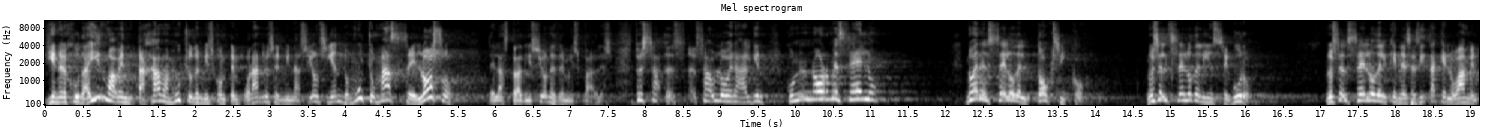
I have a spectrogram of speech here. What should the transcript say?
Y en el judaísmo aventajaba a muchos de mis contemporáneos en mi nación siendo mucho más celoso de las tradiciones de mis padres. Entonces Saulo era alguien con un enorme celo. No era el celo del tóxico, no es el celo del inseguro, no es el celo del que necesita que lo amen,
